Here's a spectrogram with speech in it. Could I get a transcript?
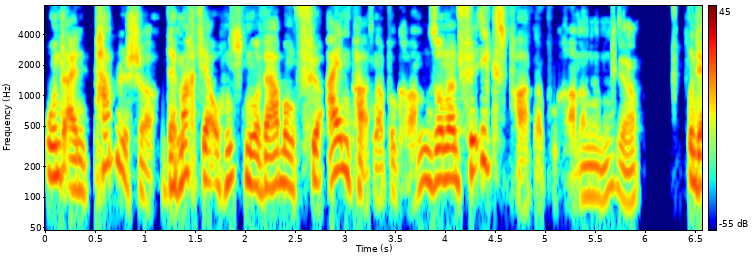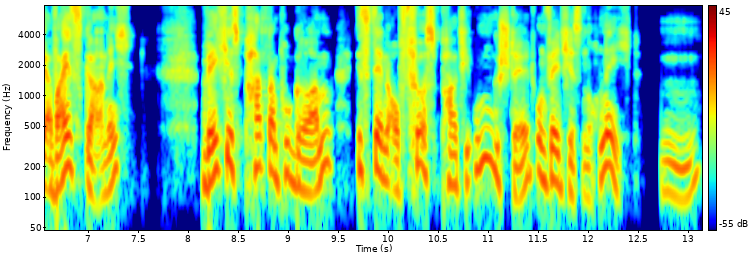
Und ein Publisher, der macht ja auch nicht nur Werbung für ein Partnerprogramm, sondern für x Partnerprogramme. Mhm, ja. Und er weiß gar nicht, welches Partnerprogramm ist denn auf First Party umgestellt und welches noch nicht. Mhm.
